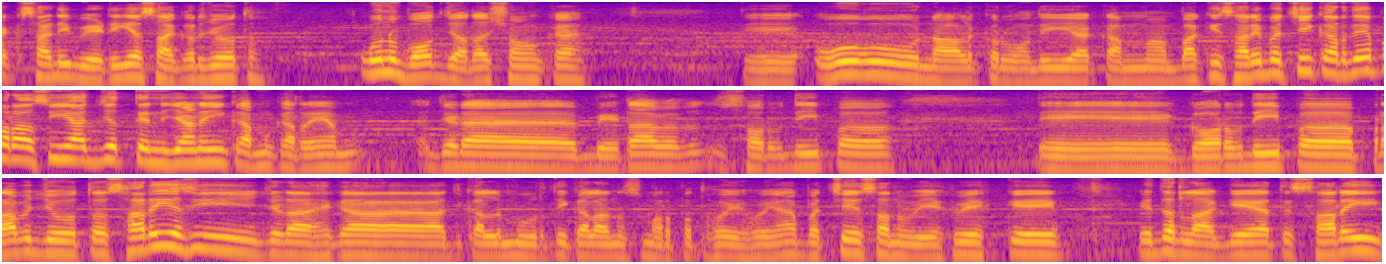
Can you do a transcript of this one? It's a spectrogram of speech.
ਇੱਕ ਸਾਡੀ ਬੇਟੀ ਆ, ਸਾਗਰਜੋਤ। ਉਹਨੂੰ ਬਹੁਤ ਜ਼ਿਆਦਾ ਸ਼ੌਂਕ ਹੈ ਤੇ ਉਹ ਨਾਲ ਕਰਵਾਉਂਦੀ ਆ ਕੰਮ। ਬਾਕੀ ਸਾਰੇ ਬੱਚੇ ਹੀ ਕਰਦੇ ਆ, ਪਰ ਅਸੀਂ ਅੱਜ ਤਿੰਨ ਜਣੇ ਹੀ ਕੰਮ ਕਰ ਰਹੇ ਆ। ਜਿਹੜਾ ਬੇਟਾ ਸੌਰਵਦੀਪ ਤੇ ਗੌਰਵਦੀਪ, ਪ੍ਰਭਜੋਤ, ਸਾਰੇ ਹੀ ਅਸੀਂ ਜਿਹੜਾ ਹੈਗਾ ਅੱਜ ਕੱਲ ਮੂਰਤੀ ਕਲਾ ਨੂੰ ਸਮਰਪਿਤ ਹੋਏ ਹੋਏ ਆ ਬੱਚੇ ਸਾਨੂੰ ਵੇਖ ਵੇਖ ਕੇ ਇੱਧਰ ਲੱਗ ਗਏ ਆ ਤੇ ਸਾਰੇ ਹੀ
